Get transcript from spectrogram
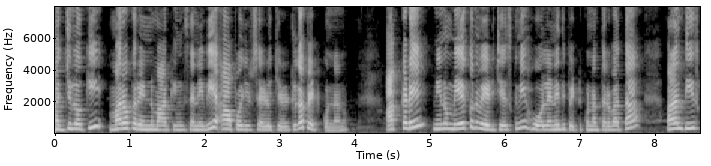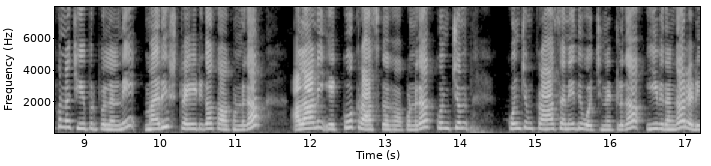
మధ్యలోకి మరొక రెండు మార్కింగ్స్ అనేవి ఆపోజిట్ సైడ్ వచ్చేటట్లుగా పెట్టుకున్నాను. అక్కడే నేను మేకును వేడి చేసుకుని హోల్ అనేది పెట్టుకున్న తర్వాత మనం తీసుకున్న చీపురు పుల్లల్ని మరీ స్ట్రైట్గా కాకుండా అలానే ఎక్కువ క్రాస్గా కాకుండా కొంచెం కొంచెం క్రాస్ అనేది వచ్చినట్లుగా ఈ విధంగా రెడీ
